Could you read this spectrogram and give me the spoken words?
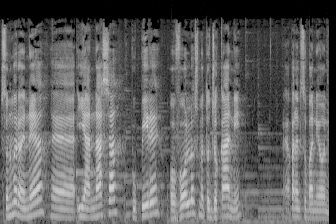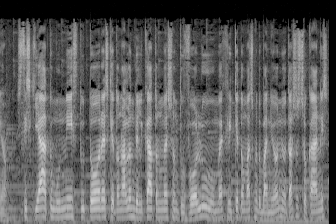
Στο νούμερο 9, ε, η ανάσα που πήρε ο Βόλος με τον Τζοκάνι ε, απέναντι στον Πανιόνιο. Στη σκιά του Μουνίθ, του Τόρες και των άλλων τελικά των μέσων του Βόλου, μέχρι και το μάτσο με τον Πανιόνιο, ο Τάσος Τζοκάνης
